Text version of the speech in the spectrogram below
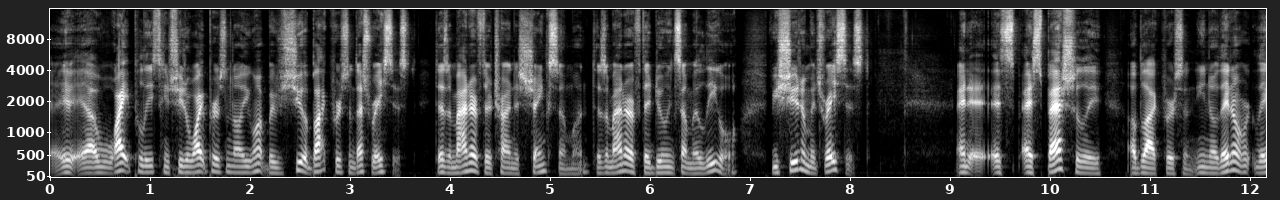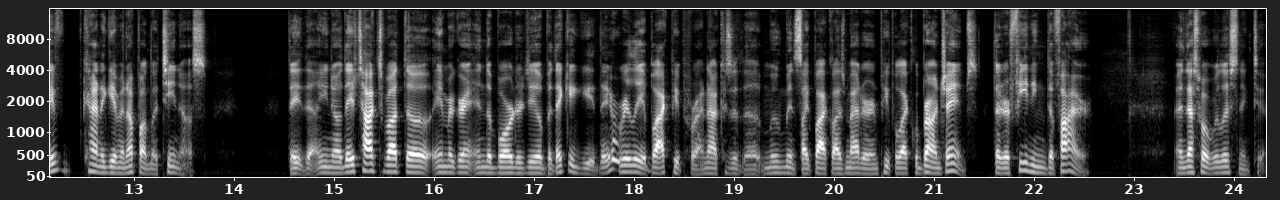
A white police can shoot a white person all you want, but if you shoot a black person, that's racist. Doesn't matter if they're trying to shank someone. Doesn't matter if they're doing something illegal. If you shoot them, it's racist. And it's especially a black person. You know, they don't. They've kind of given up on Latinos. They, you know, they've talked about the immigrant and the border deal, but they could get, they are really at black people right now because of the movements like Black Lives Matter and people like LeBron James that are feeding the fire, and that's what we're listening to.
